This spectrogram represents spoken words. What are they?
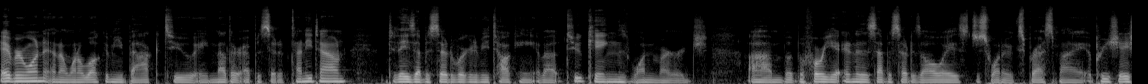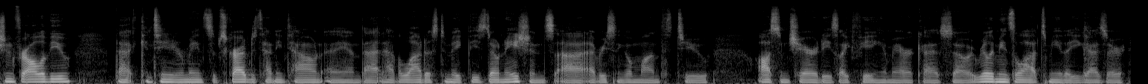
Hey everyone, and I want to welcome you back to another episode of Tendie Town. Today's episode, we're going to be talking about Two Kings, One Merge. Um, but before we get into this episode, as always, just want to express my appreciation for all of you that continue to remain subscribed to Tendie Town and that have allowed us to make these donations uh, every single month to awesome charities like Feeding America. So it really means a lot to me that you guys are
